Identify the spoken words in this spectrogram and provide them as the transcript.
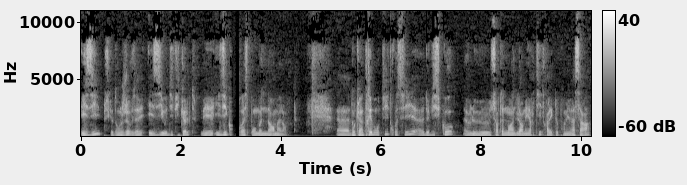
easy, puisque dans le jeu vous avez easy ou difficult, mais easy correspond au mode normal en fait. Euh, donc un très bon titre aussi euh, de Visco, euh, le, certainement un de leurs meilleurs titres avec le premier Vassara,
